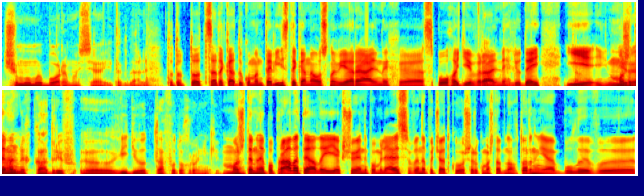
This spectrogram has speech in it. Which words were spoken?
чому ми боремося і так далі. То- Тобто це така документалістика на основі реальних е, спогадів, реальних людей. І і можете і мен- кадрів, е, відео та фотохроніки. Можете мене поправити, але якщо я не помиляюсь, ви на початку широкомасштабного вторгнення були в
